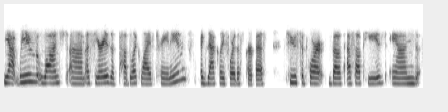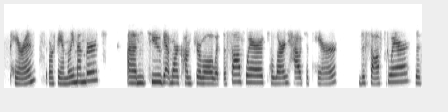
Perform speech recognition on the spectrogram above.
Yeah, we've launched um, a series of public live trainings exactly for this purpose to support both SLPs and parents or family members um, to get more comfortable with the software, to learn how to pair the software, the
